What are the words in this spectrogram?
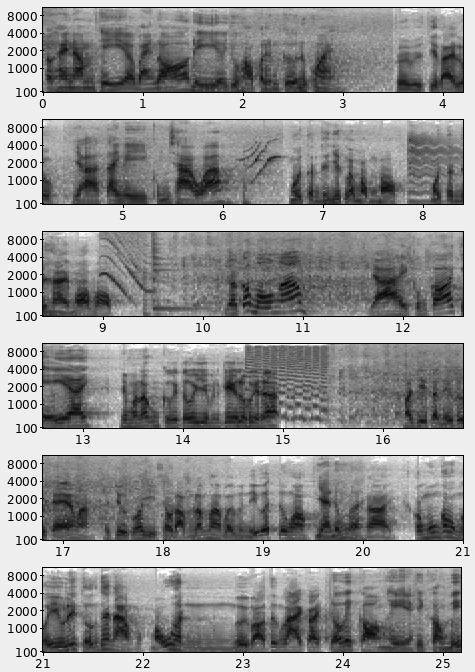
Gần 2 năm thì bạn đó đi du học và định cư ở nước ngoài. Rồi chia tay luôn Dạ tại vì cũng xa quá. Mối tình thứ nhất là bồng bột Mối tình thứ hai bó bột rồi có buồn không Dạ thì cũng có chị ơi. Nhưng mà nó cũng cười tươi như bên kia luôn vậy đó Nói chứ tình yêu tuổi trẻ mà Nó chưa có gì sâu đậm lắm ha Bởi mình yêu ít đúng không Dạ đúng rồi. Rồi Con muốn có một người yêu lý tưởng thế nào Một mẫu hình người vợ tương lai coi Đối với con thì chỉ cần biết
